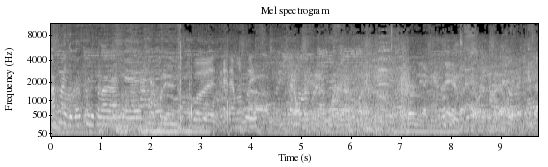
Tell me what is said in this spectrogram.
I feel like the best pina colada I had was at that one place and also put in a quarter Thirdly, I can't say it,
